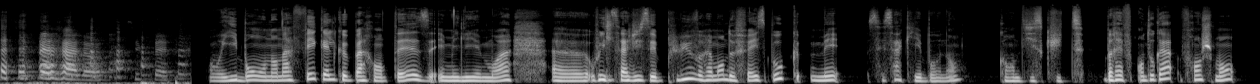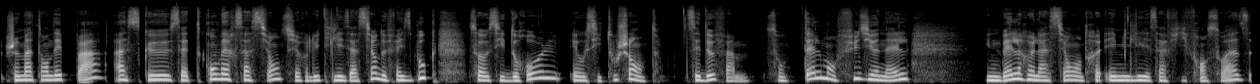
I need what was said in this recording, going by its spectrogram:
Super alors, super. Oui, bon, on en a fait quelques parenthèses, Émilie et moi, euh, où il s'agissait plus vraiment de Facebook, mais c'est ça qui est beau, non? Quand on discute. Bref, en tout cas, franchement, je m'attendais pas à ce que cette conversation sur l'utilisation de Facebook soit aussi drôle et aussi touchante. Ces deux femmes sont tellement fusionnelles une belle relation entre Émilie et sa fille Françoise.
